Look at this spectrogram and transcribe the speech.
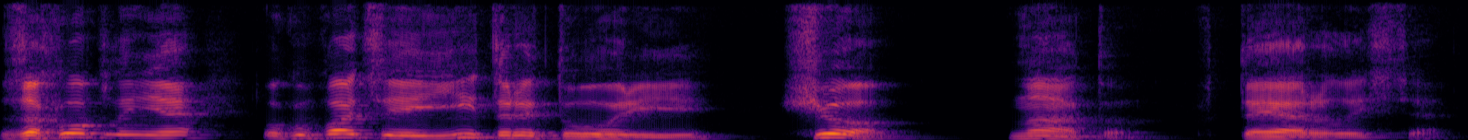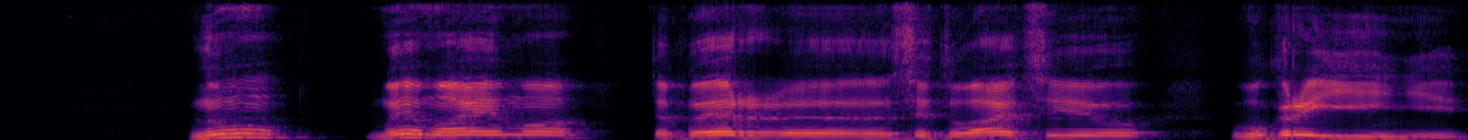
захоплення, окупація її території. Що НАТО втерлися? Ну, ми маємо тепер е, ситуацію в Україні.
